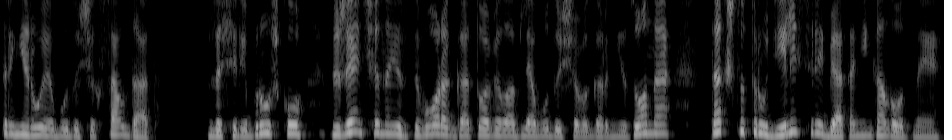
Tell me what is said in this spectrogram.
тренируя будущих солдат. За серебрушку женщина из двора готовила для будущего гарнизона, так что трудились ребята не голодные.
